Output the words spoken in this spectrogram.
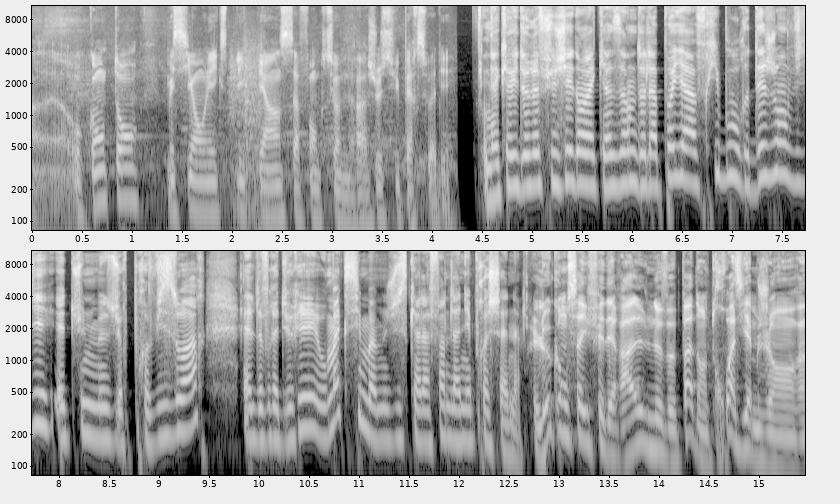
euh, au canton, mais si on explique bien, ça fonctionnera, je suis persuadé. L'accueil de réfugiés dans la caserne de la Poya à Fribourg dès janvier est une mesure provisoire. Elle devrait durer au maximum jusqu'à la fin de l'année prochaine. Le Conseil fédéral ne veut pas d'un troisième genre.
